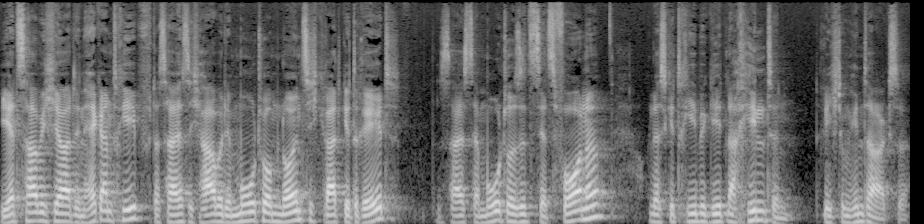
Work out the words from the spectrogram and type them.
Jetzt habe ich ja den Heckantrieb, das heißt, ich habe den Motor um 90 Grad gedreht. Das heißt, der Motor sitzt jetzt vorne und das Getriebe geht nach hinten, Richtung Hinterachse.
